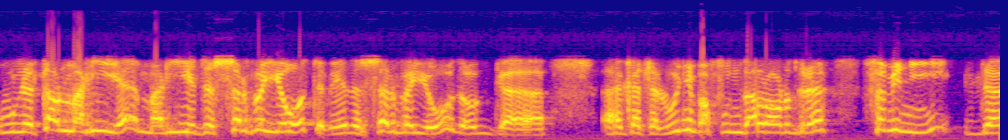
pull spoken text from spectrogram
una tal Maria, Maria de Cervelló, també de Cervelló, donc, eh, a Catalunya, va fundar l'ordre femení de,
